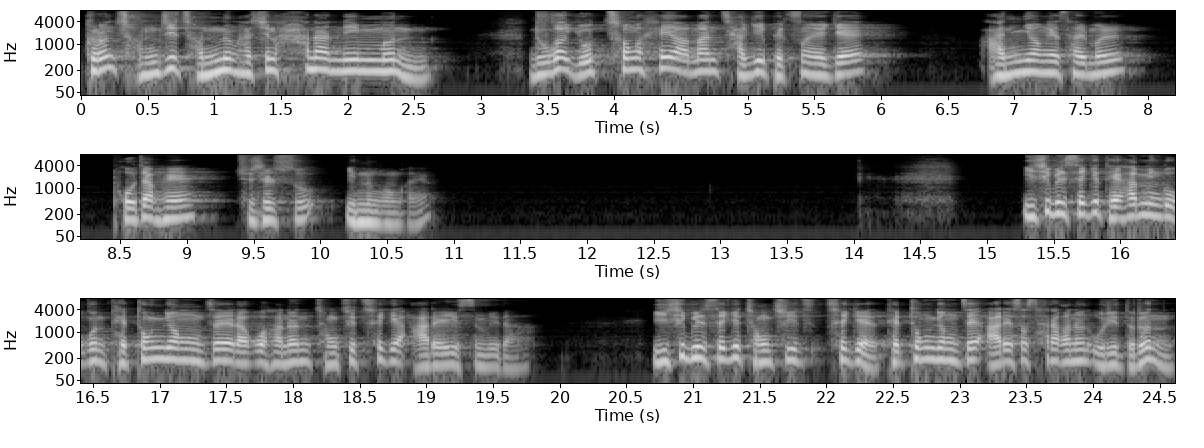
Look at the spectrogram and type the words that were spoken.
그런 전지전능하신 하나님은 누가 요청해야만 자기 백성에게 안녕의 삶을 보장해 주실 수 있는 건가요? 21세기 대한민국은 대통령제라고 하는 정치 체계 아래에 있습니다. 21세기 정치 체계, 대통령제 아래서 살아가는 우리들은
